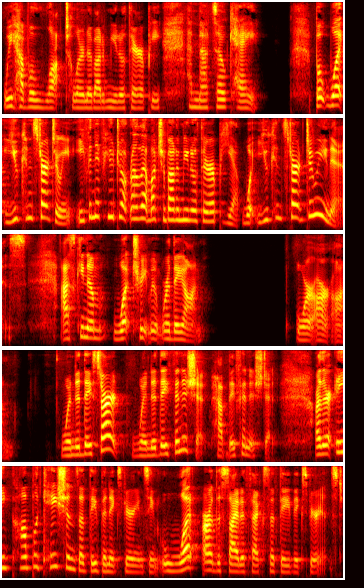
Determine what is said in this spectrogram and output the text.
We have a lot to learn about immunotherapy, and that's okay. But what you can start doing, even if you don't know that much about immunotherapy yet, what you can start doing is asking them what treatment were they on or are on. When did they start? When did they finish it? Have they finished it? Are there any complications that they've been experiencing? What are the side effects that they've experienced?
